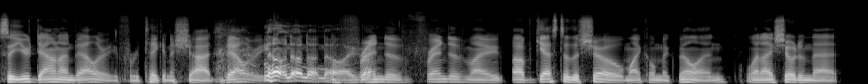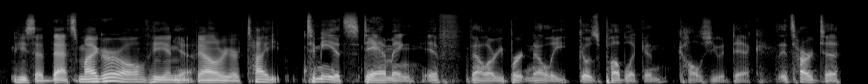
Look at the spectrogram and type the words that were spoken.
So you're down on Valerie for taking a shot. Valerie No, no, no, no. a friend of friend of my uh, guest of the show, Michael McMillan. When I showed him that, he said, "That's my girl." He and Yeah. Valerie are tight. to me, it's damning if Valerie Bertinelli goes public and calls you a dick. It's hard to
